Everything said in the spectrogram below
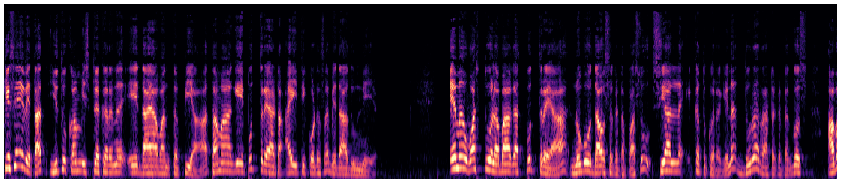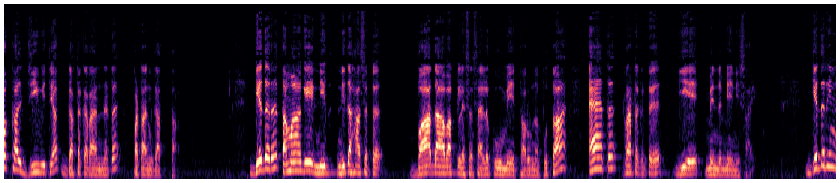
කෙසේ වෙතත් යුතුකම් ඉෂ්ට කරන ඒ දයාවන්ත පියා තමාගේ පුත්‍රයාට අයිති කොටස බෙදා දුන්නේය. එම වස්තුව ලබාගත් පුත්‍රයා නොබෝ දවසකට පසු සියල්ල එකතු කරගෙන දුර රටකට ගොස් අවකල් ජීවිතයක් ගත කරන්නට පටන් ගත්තා. ගෙදර තමාගේ නිදහසට බාධාවක් ලෙස සැලකූ මේ තරුණ පුතා ඈත රටකට ගියේ මෙන්න මේ නිසයි. ගෙදරින්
